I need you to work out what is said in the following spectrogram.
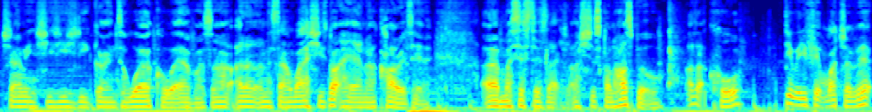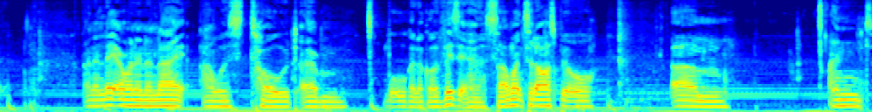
Do you know what I mean? She's usually going to work or whatever, so I don't understand why she's not here and her car is here. Uh, my sister's like, oh, she's just gone to hospital. I was like, cool. Didn't really think much of it. And then later on in the night, I was told um, we we're gonna go visit her. So I went to the hospital, um, and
